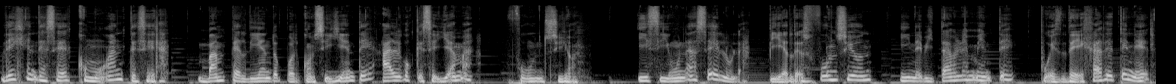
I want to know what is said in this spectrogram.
dejen de ser como antes eran. Van perdiendo por consiguiente algo que se llama función. Y si una célula pierde su función, inevitablemente pues deja de tener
